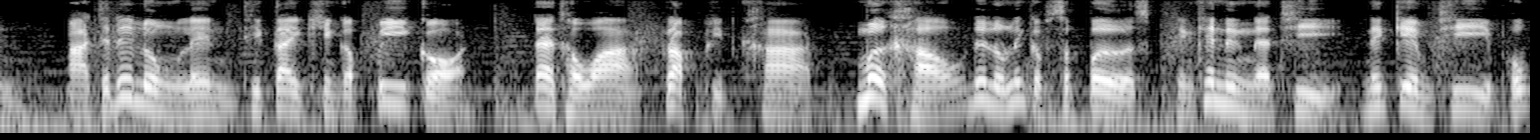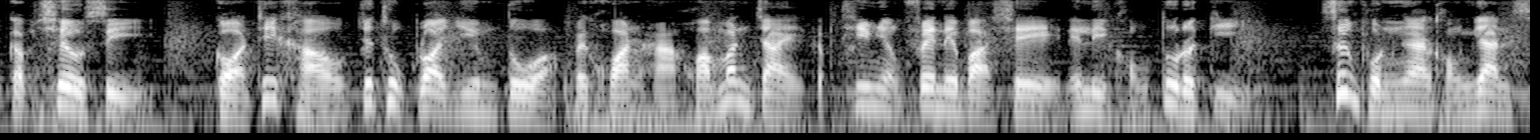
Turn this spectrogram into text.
นอาจจะได้ลงเล่นที่ใกล้เคียงกับปีก่อน แต่ทว่ากลับผิดคาด เมื่อเขาได้ลงเล่นกับสเปอร์สเพียงแค่หนึ่งนาที ในเกมที่พบกับเชลซี ก่อนที่เขาจะถูกปล่อยยืมตัวไปควานหาความมั่นใจกับทีมอย่างเฟเนบาเช่ในลีกของตุรกีซึ่งผลงานของยันเซ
